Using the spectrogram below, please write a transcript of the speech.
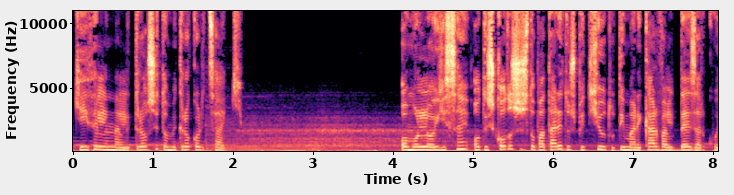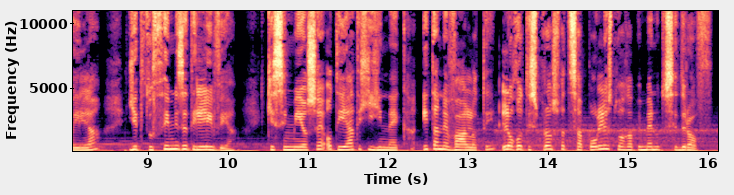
και ήθελε να λυτρώσει το μικρό κοριτσάκι. Ομολόγησε ότι σκότωσε στο πατάρι του σπιτιού του τη Μαρικάρ Βαλντέζαρ Κουίλα γιατί του θύμιζε τη Λίβια και σημείωσε ότι η άτυχη γυναίκα ήταν ευάλωτη λόγω της πρόσφατης απώλειας του αγαπημένου της συντρόφου.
